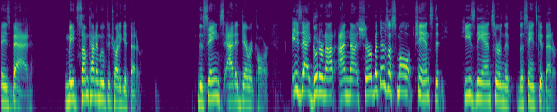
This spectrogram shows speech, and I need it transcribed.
is bad made some kind of move to try to get better. The Saints added Derek Carr. Is that good or not? I'm not sure, but there's a small chance that he's the answer and that the Saints get better.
